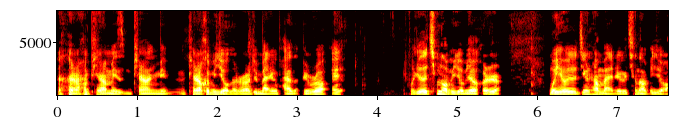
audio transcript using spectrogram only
然后平常每次平常你们平常喝啤酒的时候就买这个牌子，比如说，哎，我觉得青岛啤酒比较合适，我以后就经常买这个青岛啤酒，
